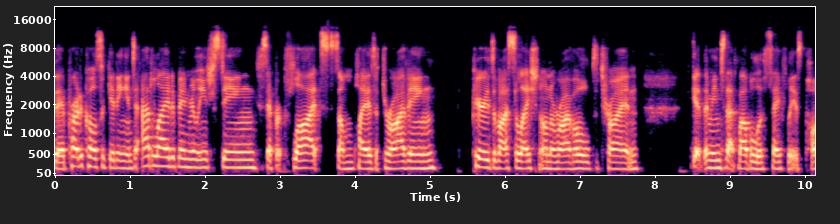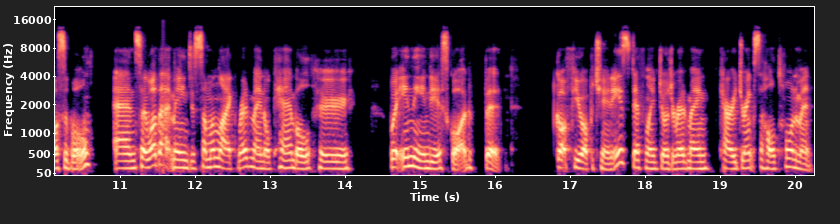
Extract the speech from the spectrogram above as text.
Their protocols for getting into Adelaide have been really interesting, separate flights. Some players are driving, periods of isolation on arrival to try and get them into that bubble as safely as possible. And so, what that means is someone like Redmayne or Campbell, who were in the India squad, but got few opportunities. Definitely Georgia Redmayne carried drinks the whole tournament.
